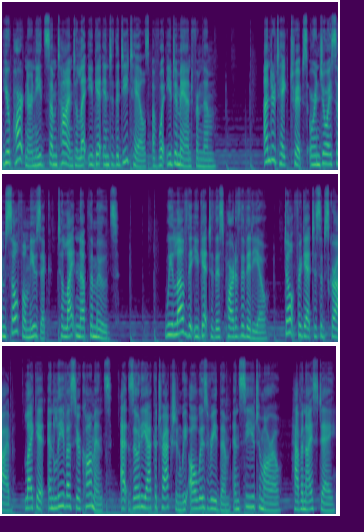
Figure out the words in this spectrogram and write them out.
Your partner needs some time to let you get into the details of what you demand from them. Undertake trips or enjoy some soulful music to lighten up the moods. We love that you get to this part of the video. Don't forget to subscribe, like it and leave us your comments. At Zodiac Attraction we always read them and see you tomorrow. Have a nice day.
